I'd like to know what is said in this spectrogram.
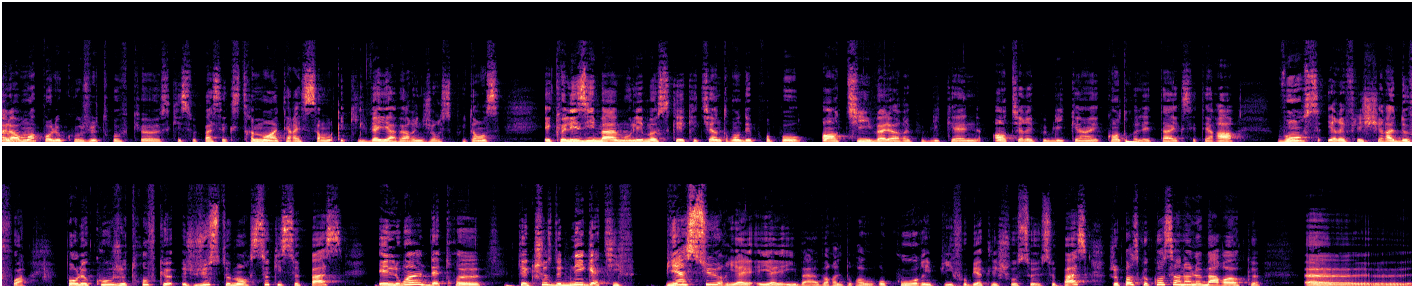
alors moi, pour le coup, je trouve que ce qui se passe est extrêmement intéressant et qu'il va y avoir une jurisprudence et que les imams ou les mosquées qui tiendront des propos anti-valeurs républicaines, anti-républicains et contre l'État, etc., vont y réfléchir à deux fois pour le coup, je trouve que justement, ce qui se passe est loin d'être euh, quelque chose de négatif. Bien sûr, il, il, va avoir le droit au recours et puis il faut bien que les choses se, passent. Je pense que concernant le Maroc, euh,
